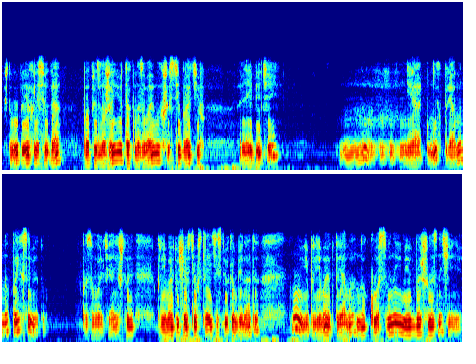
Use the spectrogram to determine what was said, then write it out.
что вы приехали сюда по предложению так называемых шести братьев Лебедей. Ну, не от них прямо, но по их совету. Позвольте, они что ли принимают участие в строительстве комбината? Ну, не принимают прямо, но косвенно имеют большое значение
